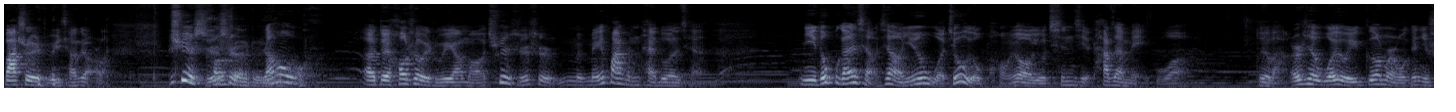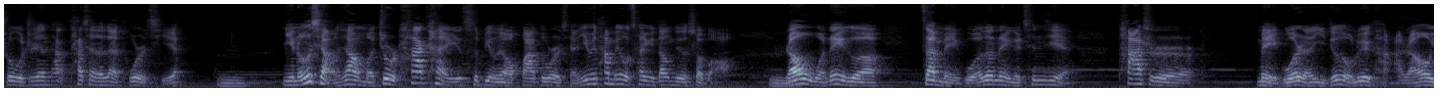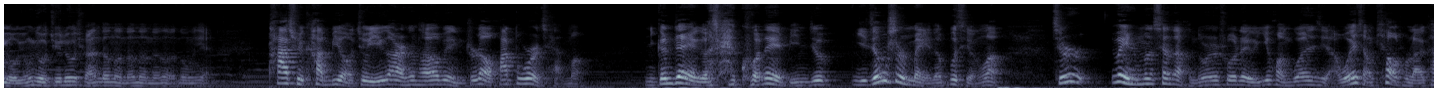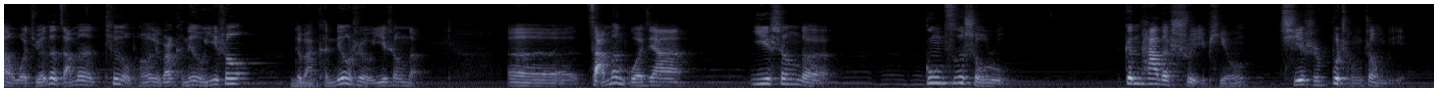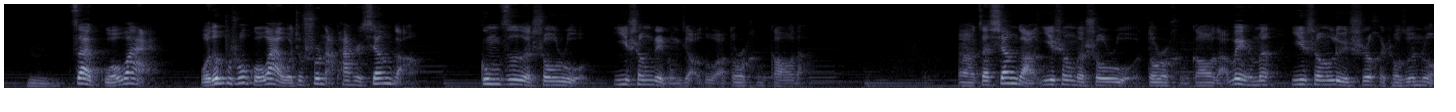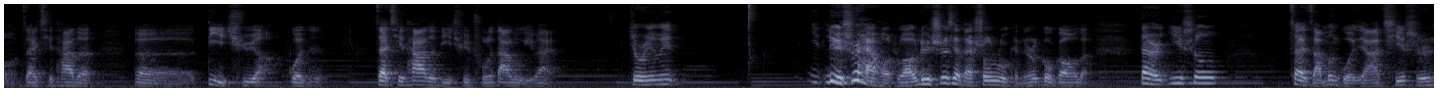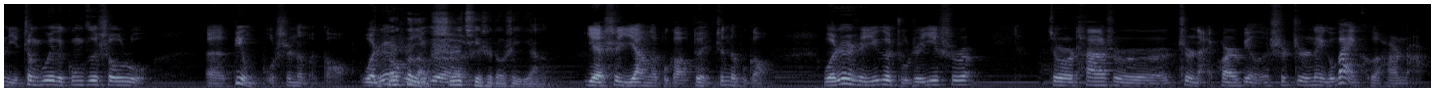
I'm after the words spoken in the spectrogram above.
挖社会主义墙角了。确实是然后呃，对，薅社会主义羊毛，确实是没没花什么太多的钱，你都不敢想象，因为我就有朋友有亲戚他在美国，对吧？而且我有一哥们儿，我跟你说过，之前他他现在在土耳其，嗯，你能想象吗？就是他看一次病要花多少钱？因为他没有参与当地的社保。嗯然后我那个在美国的那个亲戚，他是美国人，已经有绿卡，然后有永久居留权等等等等等等的东西。他去看病，就一个二型糖尿病，你知道花多少钱吗？你跟这个 在国内比，你就已经是美的不行了。其实为什么现在很多人说这个医患关系啊？我也想跳出来看，我觉得咱们听友朋友里边肯定有医生，对吧？肯定是有医生的。呃，咱们国家医生的工资收入跟他的水平其实不成正比。嗯，在国外，我都不说国外，我就说哪怕是香港，工资的收入，医生这种角度啊都是很高的。啊、在香港，医生的收入都是很高的。为什么医生、律师很受尊重？在其他的呃地区啊，国在其他的地区，除了大陆以外，就是因为律师还好说，律师现在收入肯定是够高的，但是医生在咱们国家，其实你正规的工资收入，呃，并不是那么高。我认包括老识一个师其实都是一样的。也是一样的不高，对，真的不高。我认识一个主治医师，就是他是治哪块儿病，是治那个外科还是哪儿，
